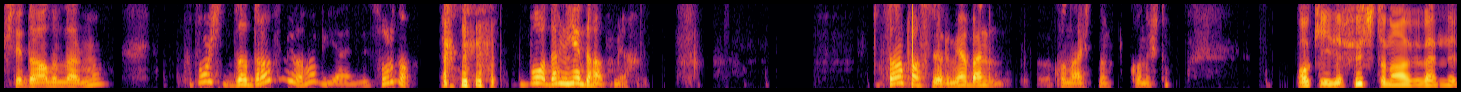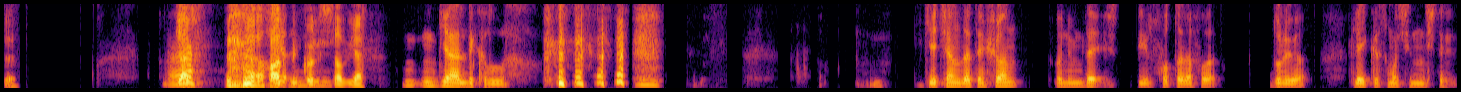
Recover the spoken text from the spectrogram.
işte dağılırlar mı? İşte da dağıtmıyor abi yani. Sorun o. Bu adam niye dağıtmıyor? Sana paslıyorum ya. Ben konu açtım, konuştum. Okeydir. Houston abi bende de. Gel. Eh, Harbi Ya- konuşacağız gel. geldi kıllı. Geçen zaten şu an önümde bir fotoğrafı duruyor. Lakers maçının işte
